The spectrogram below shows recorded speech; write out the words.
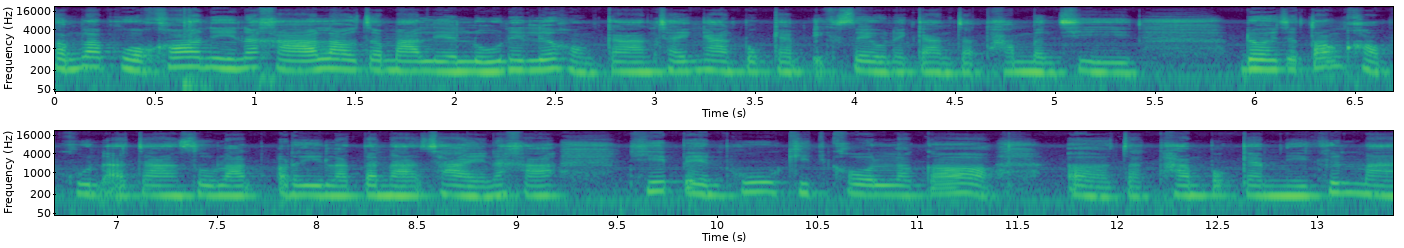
สำหรับหัวข้อนี้นะคะ เราจะมาเรียนรู้ในเรื่องของการใช้งานโปรแกรม Excel ในการจัดทำบัญชี โดยจะต้องขอบคุณอาจารย์สุรัตน์รีรัตนาชัยนะคะ ที่เป็นผู้คิดค้นแล้วก็จัดทำโปรแกรมนี้ขึ้นมา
